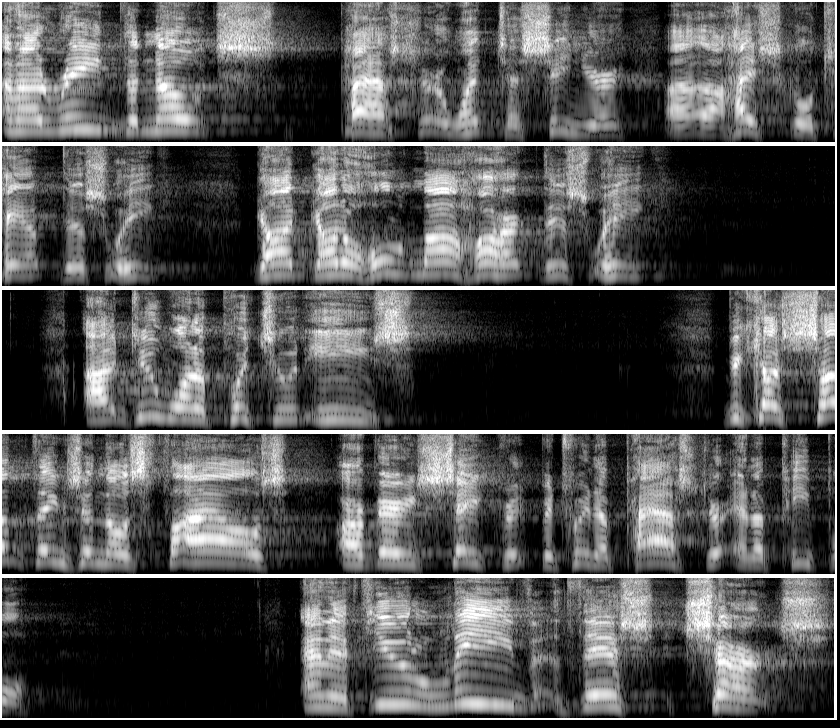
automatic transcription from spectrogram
And I read the notes. Pastor, went to senior uh, high school camp this week. God got a hold of my heart this week. I do want to put you at ease because some things in those files are very sacred between a pastor and a people. And if you leave this church,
